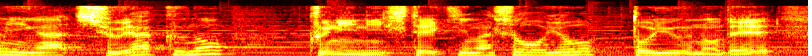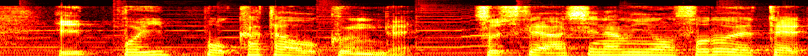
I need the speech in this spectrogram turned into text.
民が主役の国にしていきましょうよというので一歩一歩肩を組んでそして足並みを揃えて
